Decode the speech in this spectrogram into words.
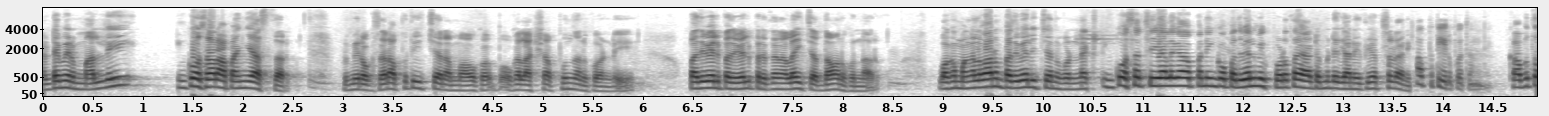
అంటే మీరు మళ్ళీ ఇంకోసారి ఆ పని చేస్తారు. ఇప్పుడు మీరు ఒకసారి అప్పు తీర్చారమ్మా ఒక ఒక లక్ష అప్పు ఉందనుకోండి పదివేలు పదివేలు ప్రతి నెల ఇచ్చేద్దాం అనుకున్నారు. ఒక మంగళవారం పదివేలు ఇచ్చారనుకోండి నెక్స్ట్ ఇంకోసారి చేయాలి పని ఇంకో పదివేలు మీకు పుడతాయి ఆటోమేటిక్గా నీకు తీర్చడానికి. అప్పు తీరిపోతుంది. కాకపోతే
